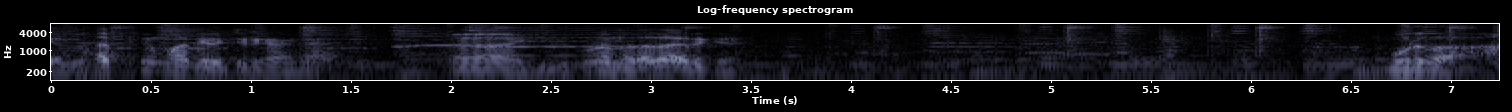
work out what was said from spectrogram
எல்லாத்தையும் மாத்தி வச்சிருக்காங்க. இது கூட நல்லதா இருக்கு. முருகா.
